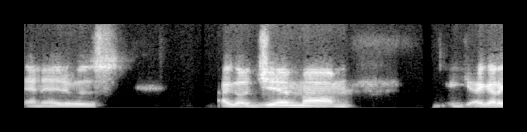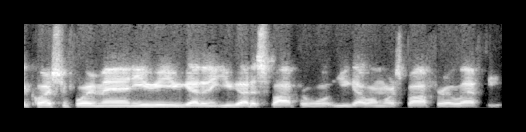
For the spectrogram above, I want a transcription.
And it was, I go, Jim, um, I got a question for you, man. You you got a you got a spot for you got one more spot for a lefty.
